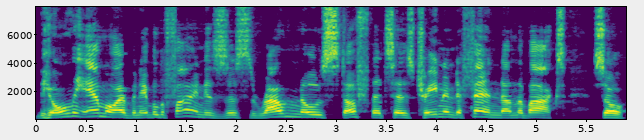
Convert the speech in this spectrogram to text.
The only ammo I've been able to find is this round nose stuff that says train and defend on the box. So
